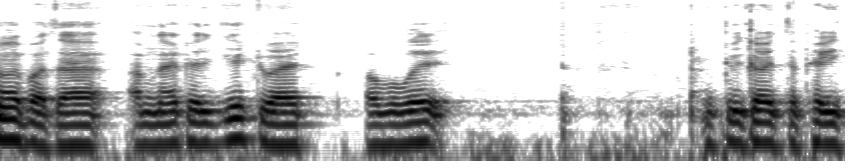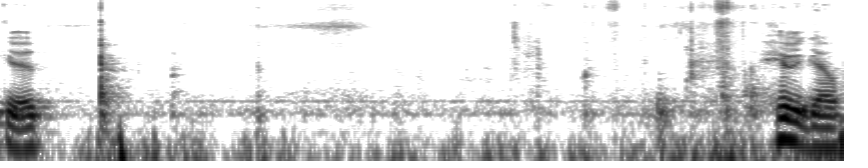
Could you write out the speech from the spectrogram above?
Sorry about that. I'm not gonna get right over it because the paper. Here we go.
